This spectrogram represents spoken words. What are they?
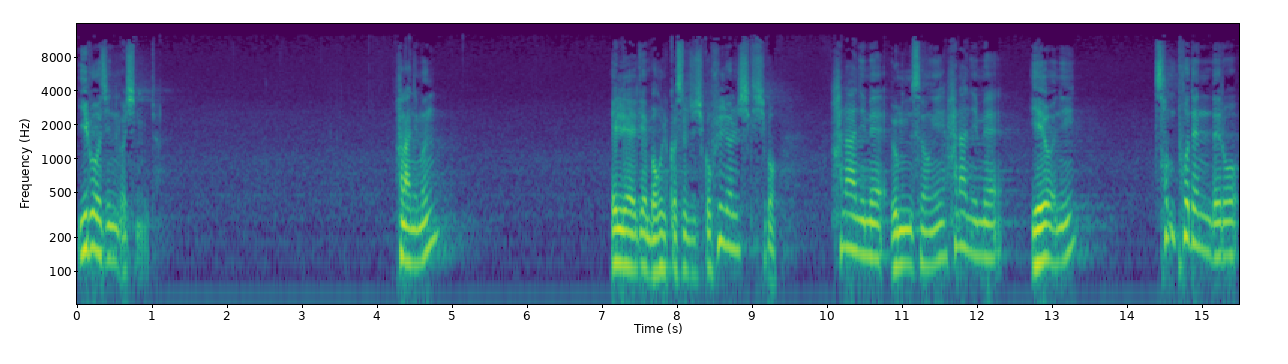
이루어진 것입니다. 하나님은 엘리야에게 먹을 것을 주시고 훈련을 시키시고 하나님의 음성이 하나님의 예언이 선포된 대로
